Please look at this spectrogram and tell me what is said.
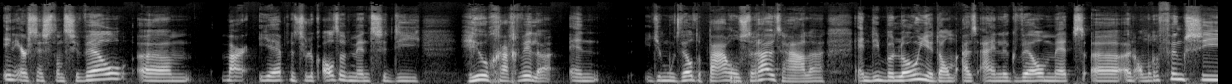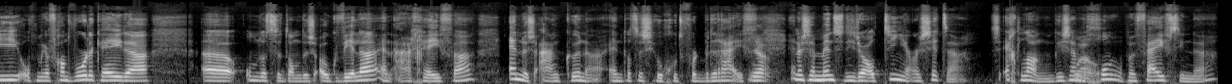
in eerste instantie wel. Um, maar je hebt natuurlijk altijd mensen die heel graag willen. En je moet wel de parels eruit halen. En die beloon je dan uiteindelijk wel met uh, een andere functie of meer verantwoordelijkheden. Uh, omdat ze dan dus ook willen en aangeven. En dus aan kunnen. En dat is heel goed voor het bedrijf. Ja. En er zijn mensen die er al tien jaar zitten. Dat is echt lang. Die zijn wow. begonnen op hun vijftiende. En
